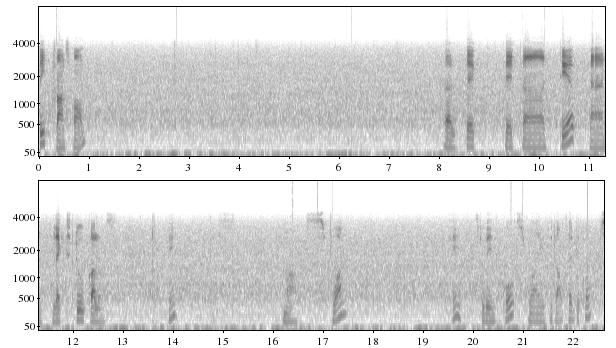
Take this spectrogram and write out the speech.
Fit transform I'll take data df and select two columns. Okay. Marks 1 okay it has to be in quotes. Why is it outside the quotes?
